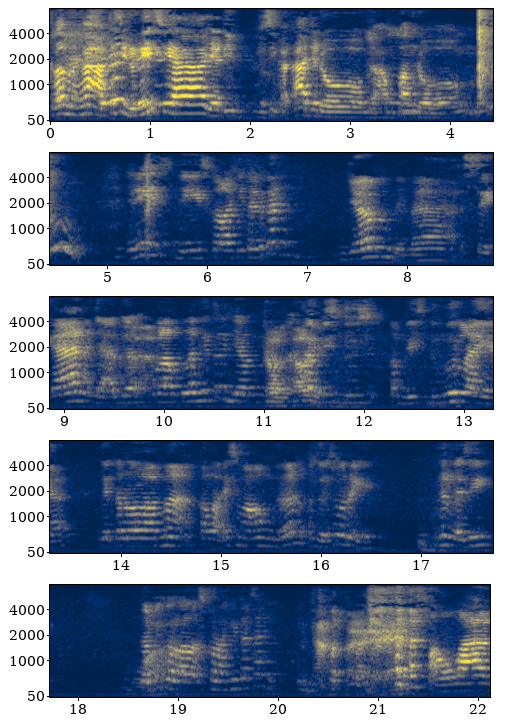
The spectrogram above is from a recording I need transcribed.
Sekolah menengah artis Indonesia ya di- disingkat aja dong gampang dong Jadi di sekolah kita itu kan jam bebas, ya kan? Agak agak pulang-pulang itu jam habis dus, habis duhur lah ya. Gak terlalu lama. Kalau SMA unggulan agak sore. Bener gak sih? Tapi kalau sekolah kita kan cepat lah. Sawan.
